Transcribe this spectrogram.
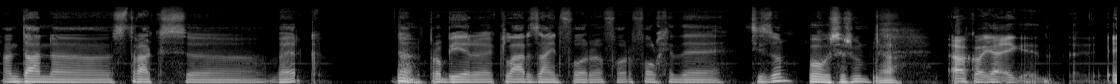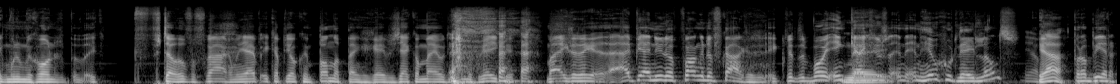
En dan eh, straks eh, werk. Dan Ja. probeer eh, klaar zijn voor, eh, voor volgende seizoen. Volgend seizoen. Ja. Arco, ja, ik, eh, ik moet hem gewoon... Ik stel heel veel vragen, maar jij, hebt- ik heb je ook een pandapen gegeven, dus jij kan mij ook niet onderbreken. maar ik zou zeggen, heb jij nu nog prangende vragen? Ik vind het mooi inkijkje Nee. dus in, in heel goed Nederlands. Ja. Probeer.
